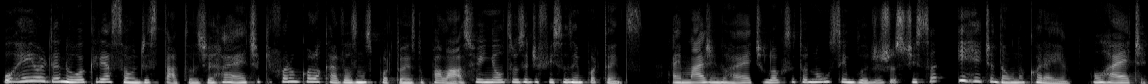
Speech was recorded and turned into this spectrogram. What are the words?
O rei ordenou a criação de estátuas de Raet que foram colocadas nos portões do palácio e em outros edifícios importantes. A imagem do Haet logo se tornou um símbolo de justiça e retidão na Coreia. O Haet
